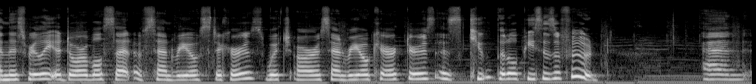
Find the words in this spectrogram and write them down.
and this really adorable set of Sanrio stickers, which are Sanrio characters as cute little pieces of food. And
